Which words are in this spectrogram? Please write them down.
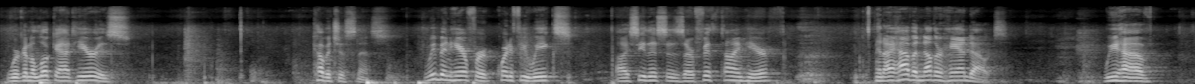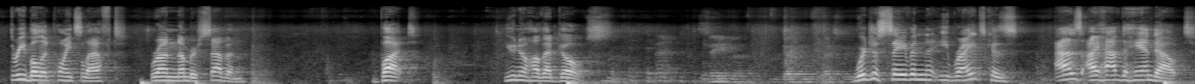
we're going to look at here is covetousness. We've been here for quite a few weeks. I see this is our fifth time here. And I have another handout. We have three bullet points left. We're on number seven. But you know how that goes. We're just saving, right? Because as I have the handout,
